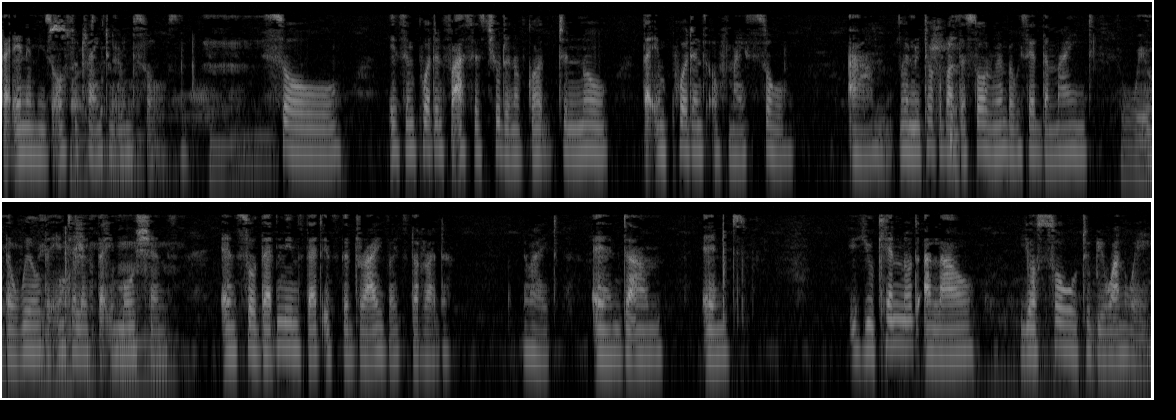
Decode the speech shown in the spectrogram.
the enemy is also So trying to win souls. Mm. So it's important for us as children of God to know the importance of my soul. Um, when we talk about the soul, remember we said the mind, The will, the will, the, intellect, the emotions. And so that means that it's the driver, it's the rudder. Right. And um and you cannot allow your soul to be one way.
